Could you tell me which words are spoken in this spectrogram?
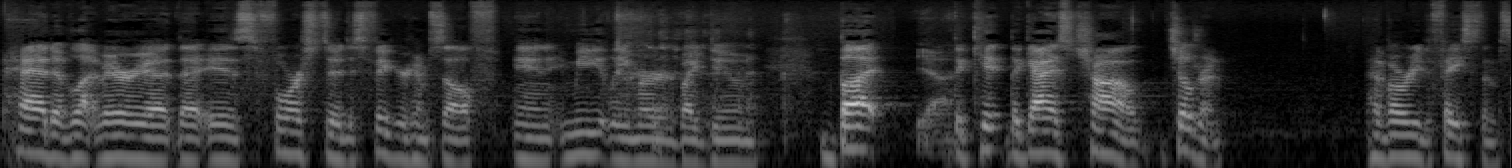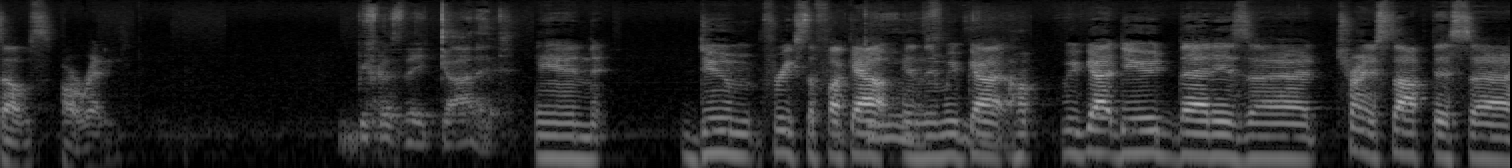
head of Latveria that is forced to disfigure himself and immediately murdered by Doom. But yeah, the kid, the guy's child, children, have already defaced themselves already, because they got it. and Doom freaks the fuck out. Doom and then we've got we've got dude that is uh, trying to stop this uh,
